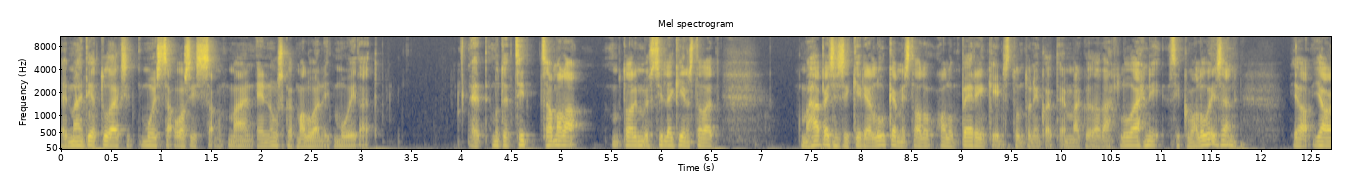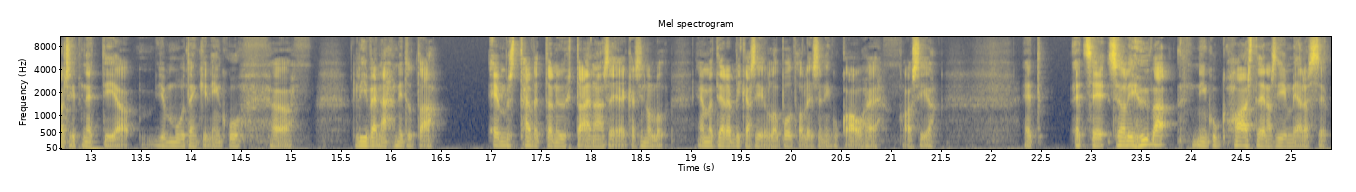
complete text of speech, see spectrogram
Et mä en tiedä, tuleeko siitä muissa osissa, mutta mä en, en usko, että mä luen niitä muita. Et et, mutta sitten samalla mutta oli myös silleen kiinnostavaa, että kun mä häpesin sen kirjan lukemista alun, alun perinkin, se tuntui, niin kuin, että en mä kyllä tätä lue, niin sitten kun mä luin sen ja jaoin sitten nettiin ja, ja muutenkin niin kuin, äh, livenä, niin tota, en mä hävettänyt yhtään enää se, eikä siinä ollut, en mä tiedä mikä siinä lopulta oli se niin kuin kauhea asia. Et, et se, se, oli hyvä niin kuin haasteena siinä mielessä se,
